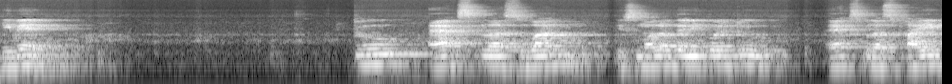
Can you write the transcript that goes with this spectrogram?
given 2x plus 1 is smaller than equal to x plus 5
